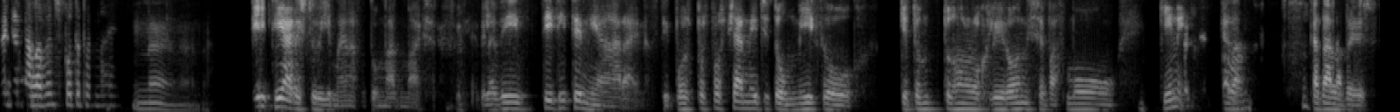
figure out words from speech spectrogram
Δεν καταλαβαίνεις πότε περνάει. ναι, ναι, ναι. Τι, τι αριστούργημα είναι αυτό το Mad Max, ρε φίλε; Δηλαδή, τι, τι ταινιάρα είναι αυτή; Πώς, πώς, πώς πιάνει έτσι το μύθο και τον, τον ολοκληρώνει σε βαθμό... Και είναι, κατα, κατάλαβες.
